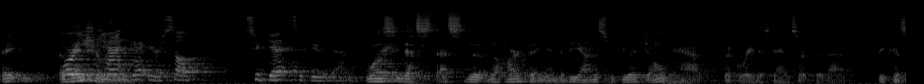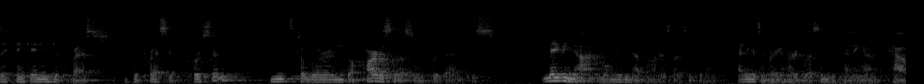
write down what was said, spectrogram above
Eh, Or you can't get yourself to get to do them. Well, right? see, that's that's the the hard thing, and to be honest with you, I don't have the greatest answer for that because I think any depressed depressive person needs to learn the hardest lesson for them is maybe not well maybe not the hardest lesson for them. I think it's a very hard lesson depending on how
